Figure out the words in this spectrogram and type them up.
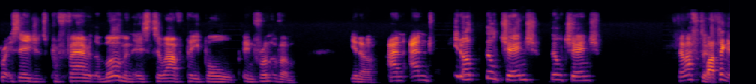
british agents prefer at the moment is to have people in front of them you know and and you know they'll change they'll change They'll have to. Well, I think.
